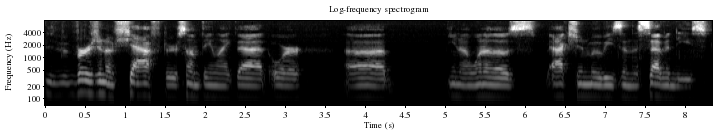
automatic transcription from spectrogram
version of Shaft or something like that or uh, you know one of those action movies in the 70s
